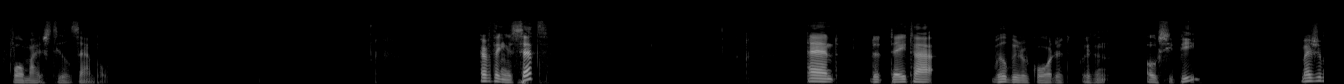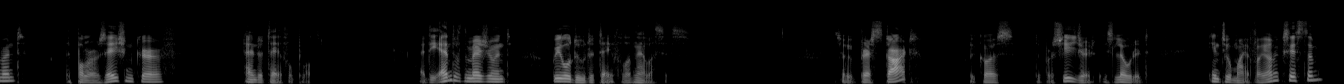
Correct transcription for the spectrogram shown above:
for my steel sample. Everything is set, and the data will be recorded with an OCP measurement the polarization curve, and the tafel plot. At the end of the measurement, we will do the tafel analysis. So we press start because the procedure is loaded into my Vionic system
